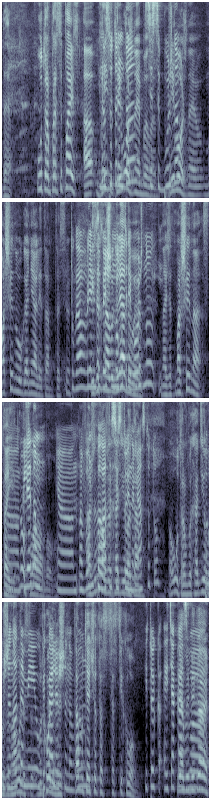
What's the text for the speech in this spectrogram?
Да. Утром просыпаюсь, а на время тревожное было. Тревожное. Машину угоняли там, то все. Тогава Из времето окна выглядываю, тревожно. Значит, машина стоит. А, ну, слава гледам Богу. а, А навън, жена колата уже ходила на мястото. Утром выходил Пък уже на улицу, выходит, говорит, там у тебя что-то со стеклом. И, той, и тя Я выбегаю,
